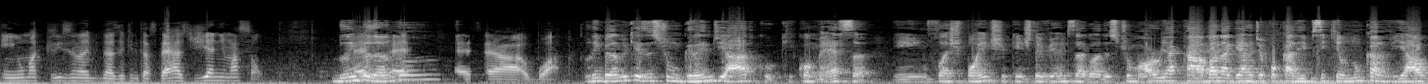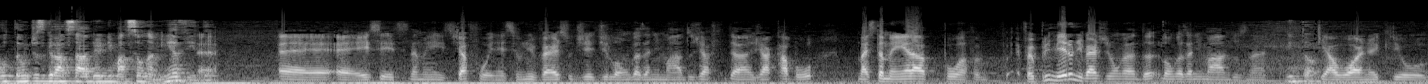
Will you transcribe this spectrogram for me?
em uma crise na- nas Infinitas Terras de animação. Lembrando, Esse é a- o boato. lembrando que existe um grande arco que começa em Flashpoint, que a gente teve antes agora desse Tomorrow, e acaba É. na Guerra de Apocalipse, que eu nunca vi algo tão desgraçado em animação na minha vida. É, é, esse, esse também esse já foi, né? Esse universo de, de longas animados já, já, acabou. Mas também era, porra, foi, foi o primeiro universo de longa, longas animados, né? Então. Que a Warner criou.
